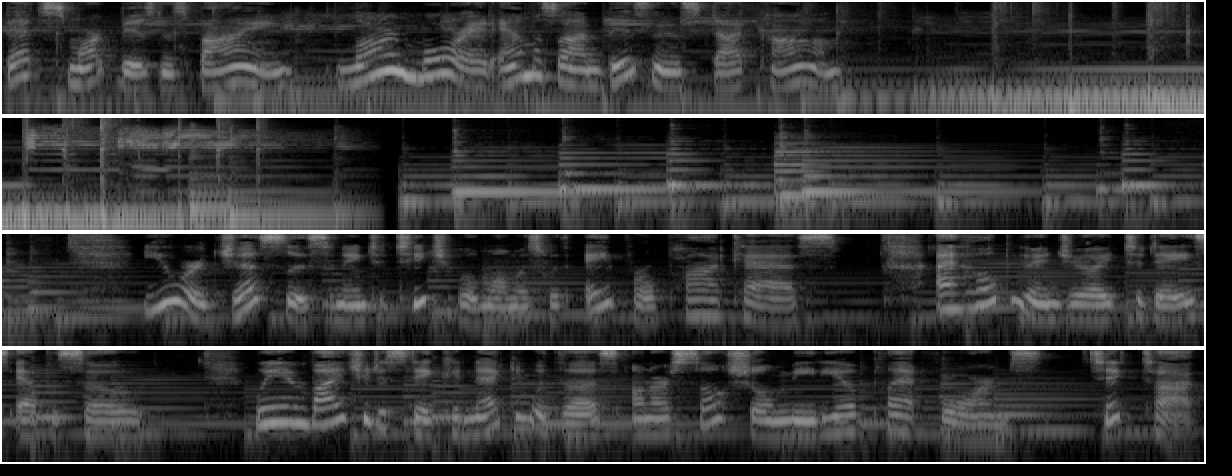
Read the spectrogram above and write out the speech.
That's smart business buying. Learn more at AmazonBusiness.com. You are just listening to Teachable Moments with April podcast. I hope you enjoyed today's episode. We invite you to stay connected with us on our social media platforms. TikTok,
